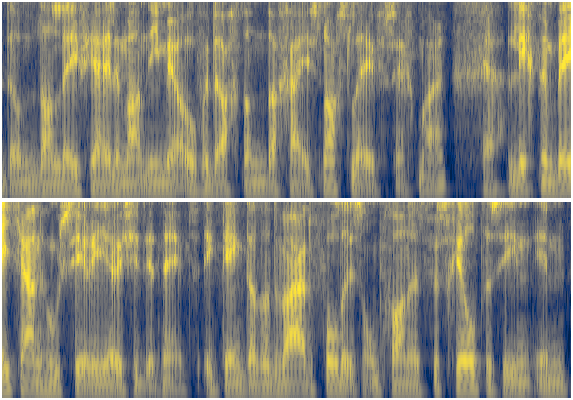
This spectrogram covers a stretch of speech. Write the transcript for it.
dan, dan leef je helemaal niet meer overdag, dan, dan ga je s'nachts leven, zeg maar. Ja. Ligt een beetje aan hoe serieus je dit neemt. Ik denk dat het waardevol is om gewoon het verschil te zien in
